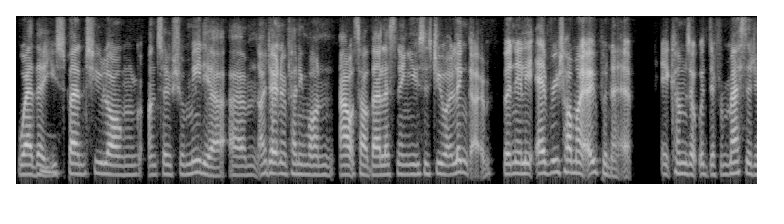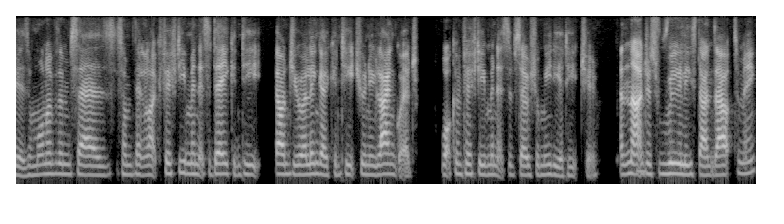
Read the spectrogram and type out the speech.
Whether you spend too long on social media. Um, I don't know if anyone else out there listening uses Duolingo, but nearly every time I open it, it comes up with different messages and one of them says something like 15 minutes a day can teach on duolingo can teach you a new language. What can 15 minutes of social media teach you? And that just really stands out to me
